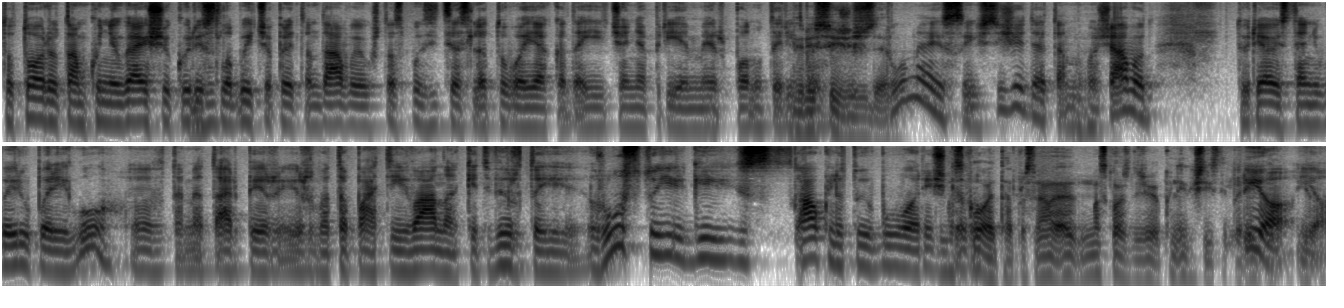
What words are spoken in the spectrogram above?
totorių tam kunigaišiui, kuris labai čia pretendavo į aukštas pozicijas Lietuvoje, kada jį čia nepriėmė ir po nutarimo Ir įsižeidė. jis įsižeidė, ten važiavo, turėjo jis ten įvairių pareigų, e, tame tarpe ir, ir va, tą patį Ivaną ketvirtąjį rūstų, jis auklėtojų buvo, reiškia, Maskvoje, ta prasme, Maskvos didžiojo kunigaikštystė pareiga. Jo, jo,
